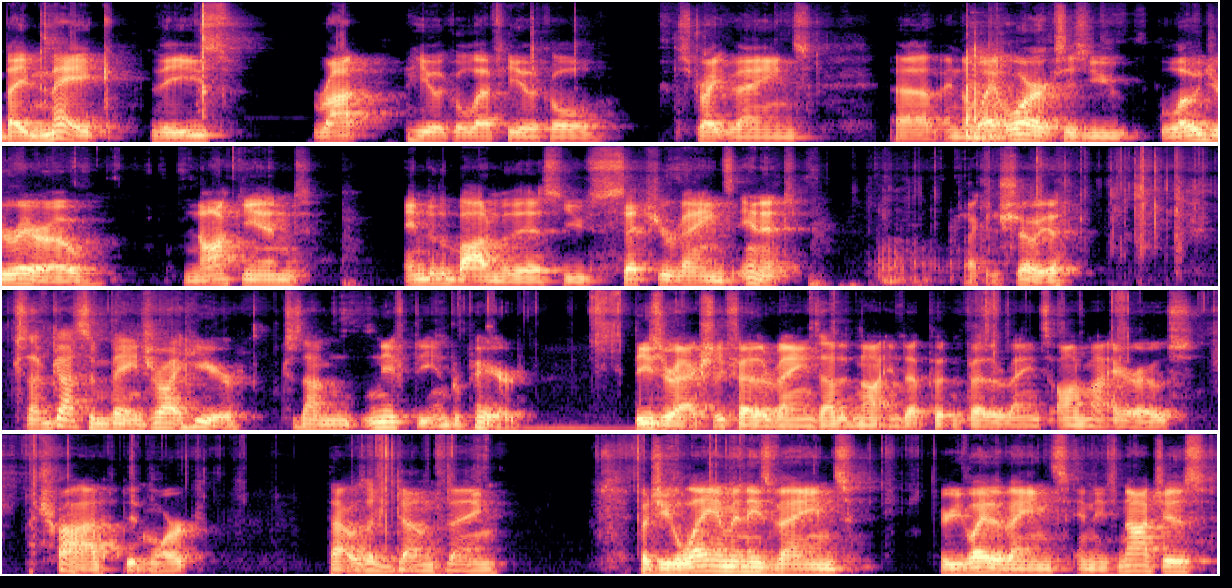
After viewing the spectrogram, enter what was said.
they make these right helical, left helical, straight vanes. Uh, and the way it works is you load your arrow, nock end into the bottom of this, you set your vanes in it, I can show you because I've got some vanes right here because I'm nifty and prepared. These are actually feather vanes. I did not end up putting feather vanes on my arrows. I tried, didn't work. That was a dumb thing. But you lay them in these vanes, or you lay the vanes in these notches,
